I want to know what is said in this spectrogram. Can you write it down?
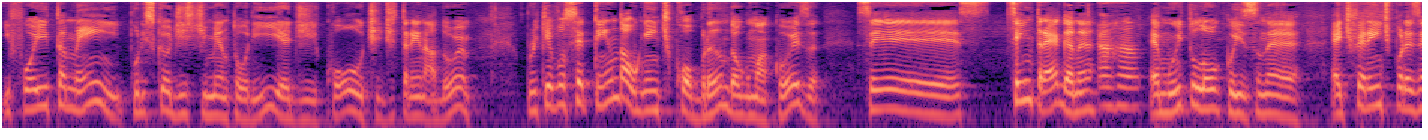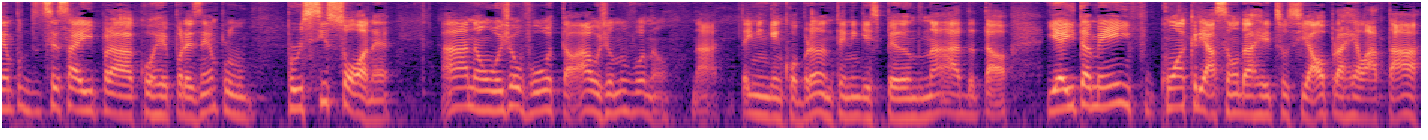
E foi também, por isso que eu disse de mentoria, de coach, de treinador. Porque você tendo alguém te cobrando alguma coisa, você. Você entrega, né? Aham. É muito louco isso, né? É diferente, por exemplo, de você sair pra correr, por exemplo, por si só, né? Ah, não, hoje eu vou, tal. Ah, hoje eu não vou, não. Ah, tem ninguém cobrando, tem ninguém esperando nada, tal. E aí também, com a criação da rede social pra relatar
